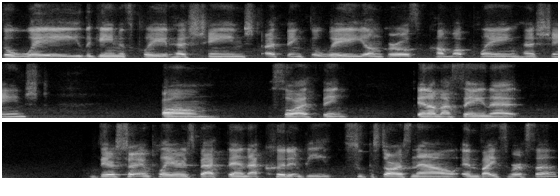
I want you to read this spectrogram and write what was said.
the way the game is played has changed. I think the way young girls come up playing has changed. Um, so I think, and I'm not saying that there's certain players back then that couldn't be superstars now and vice versa.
